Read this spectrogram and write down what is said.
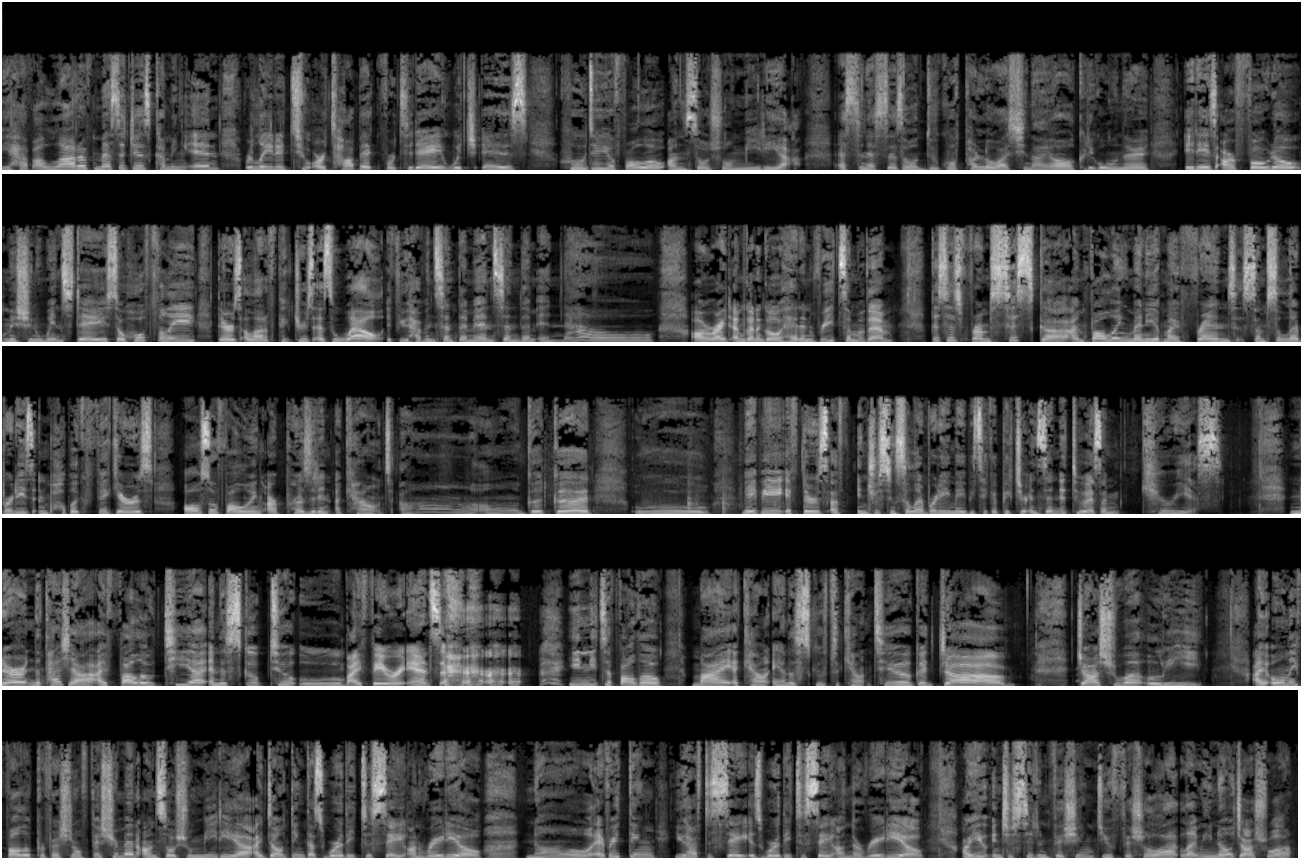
We have a lot of messages coming in related to our topic for today, which is Who do you follow on social media? SNS에서 누구 팔로우하시나요? 그리고 오늘 it is our photo mission Wednesday, so hopefully there's a lot of pictures as well. If you haven't sent them in, send them in now. All right, I'm gonna go ahead and read some of them. This is from Siska. I'm following many of my friends, some celebrities and public figures, also following our president account. Ah. oh, good, good. Ooh, maybe if there's an interesting celebrity, maybe take a picture and send it to us. I'm curious. Nerd Natasha, I follow Tia and the Scoop too. Ooh, my favorite answer. you need to follow my account and the Scoop's account too. Good job. Joshua Lee. I only follow professional fishermen on social media. I don't think that's worthy to say on radio. No, everything you have to say is worthy to say on the radio. Are you interested in fishing? Do you fish a lot? Let me know, Joshua.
